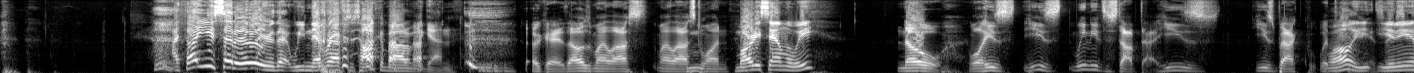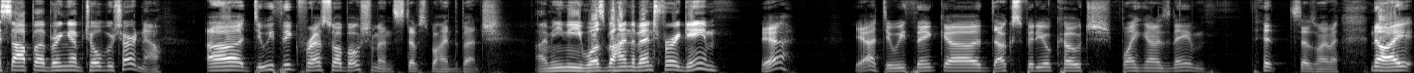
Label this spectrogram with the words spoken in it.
I thought you said earlier that we never have to talk about him again. Okay, that was my last my last M- one. Marty St. Louis? No, well he's he's we need to stop that. He's he's back with. Well, the you, you need to stop uh, bringing up Joel Bouchard now. Uh, do we think Francois Beauchemin steps behind the bench? I mean, he was behind the bench for a game. Yeah, yeah. Do we think uh, Ducks video coach blanking on his name it steps behind? No, I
